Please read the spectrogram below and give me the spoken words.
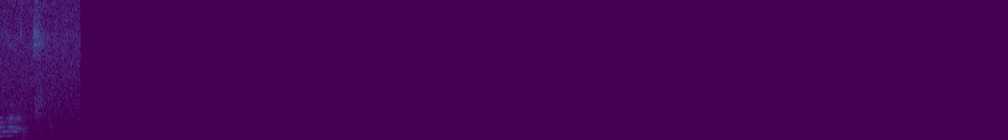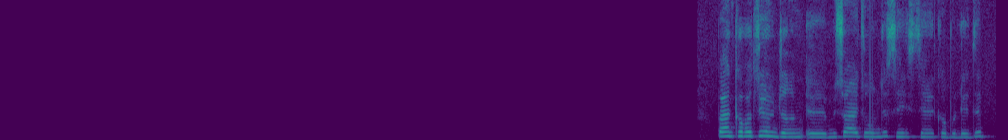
Ben kapatıyorum canım. Ee, müsait olunca seni isteğini kabul edip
